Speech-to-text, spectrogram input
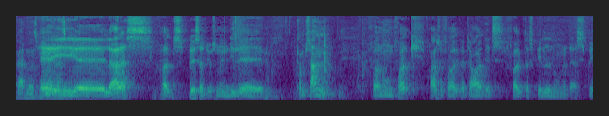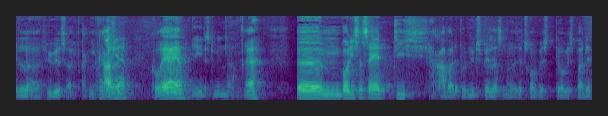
hvad er der noget spændende, der Her er i øh, lørdags holdt Blizzard jo sådan en lille øh, kom sammen for nogle folk, pressefolk og der lidt folk, der spillede nogle af deres spil og hyggede sig og drak Korea. kaffe. Korea, ja. Ikke desto mindre. ja. Øhm, hvor de så sagde, at de har arbejdet på et nyt spil og sådan noget. Jeg tror, vist, det var vist bare det.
